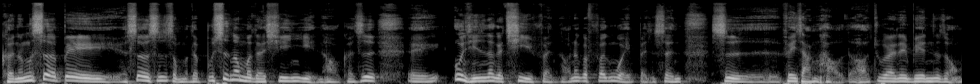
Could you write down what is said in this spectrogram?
可能设备设施什么的不是那么的新颖哈。可是，呃，问题是那个气氛哈，那个氛围本身是非常好的哈。住在那边那种，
